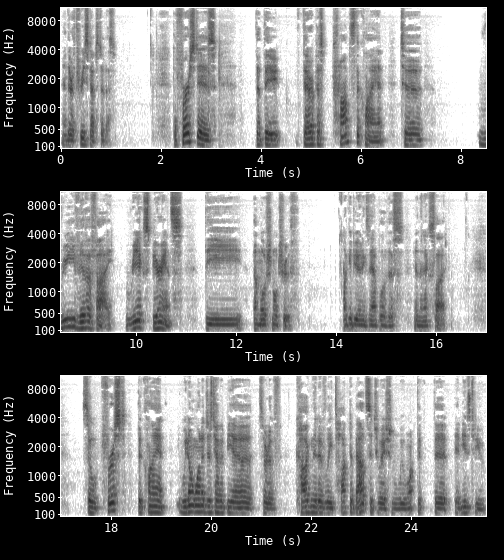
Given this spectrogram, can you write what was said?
And there are three steps to this. The first is that the therapist prompts the client to revivify, re experience the emotional truth. I'll give you an example of this in the next slide. So, first, the client, we don't want to just have it be a sort of cognitively talked about situation. We want the, the it needs to be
